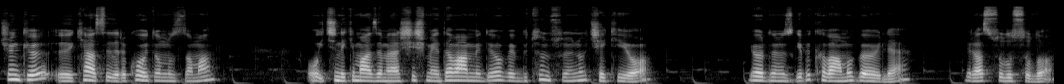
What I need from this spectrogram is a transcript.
Çünkü e, kaselere koyduğumuz zaman o içindeki malzemeler şişmeye devam ediyor ve bütün suyunu çekiyor. Gördüğünüz gibi kıvamı böyle. Biraz sulu sulu.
